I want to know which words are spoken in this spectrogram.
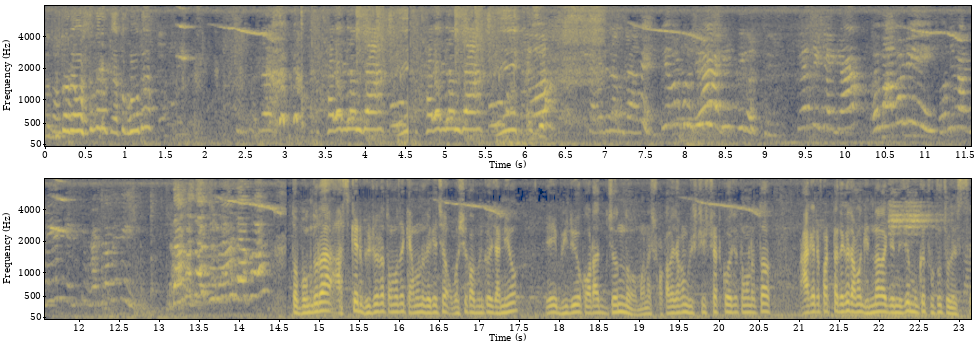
তো দুটো দিয়ে আসতে এত ক্ষমতা? ছেড়ে দিলাম যা। ছেড়ে দিলাম যা। তো বন্ধুরা, আজকের ভিডিওটা তোমাদের কেমন লেগেছে অবশ্যই কমেন্ট করে জানিও। এই ভিডিও করার জন্য মানে সকালে যখন বৃষ্টি স্টার্ট করেছে, তোমরা তো আগের পার্টটা দেখেছ, আমার ঘৃণা লাগে নিজে মুখে থুতু চলে এসছে।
